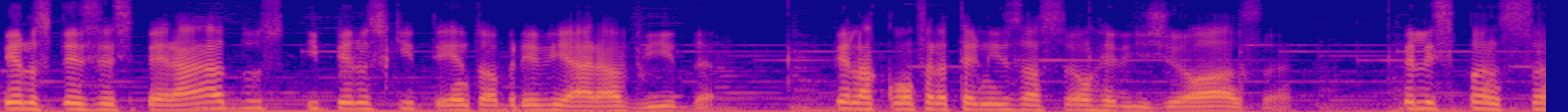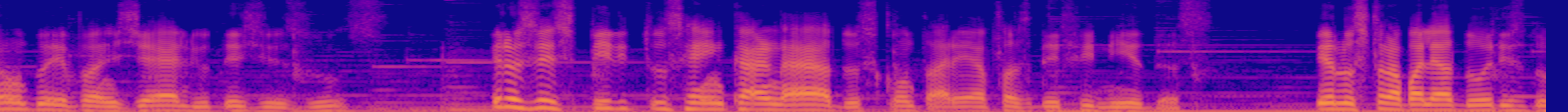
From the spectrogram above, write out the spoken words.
pelos desesperados e pelos que tentam abreviar a vida, pela confraternização religiosa, pela expansão do Evangelho de Jesus, pelos espíritos reencarnados com tarefas definidas, pelos trabalhadores do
